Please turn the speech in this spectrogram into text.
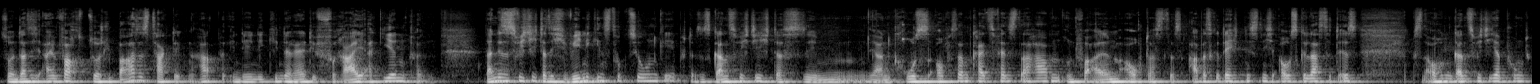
sondern dass ich einfach zum Beispiel Basistaktiken habe, in denen die Kinder relativ frei agieren können. Dann ist es wichtig, dass ich wenig Instruktionen gebe. Das ist ganz wichtig, dass sie ja, ein großes Aufmerksamkeitsfenster haben und vor allem auch, dass das Arbeitsgedächtnis nicht ausgelastet ist. Das ist auch ein ganz wichtiger Punkt.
